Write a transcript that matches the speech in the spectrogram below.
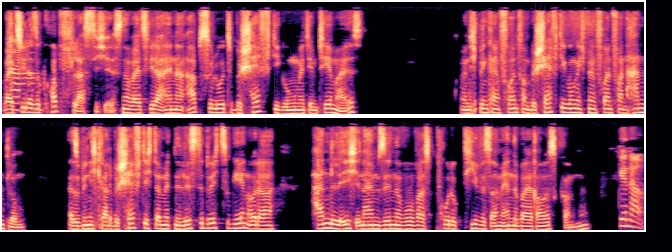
weil es ah. wieder so kopflastig ist, ne? weil es wieder eine absolute Beschäftigung mit dem Thema ist. Und ich bin kein Freund von Beschäftigung, ich bin ein Freund von Handlung. Also bin ich gerade beschäftigt, damit eine Liste durchzugehen oder handle ich in einem Sinne, wo was Produktives am Ende bei rauskommt. Ne? Genau.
